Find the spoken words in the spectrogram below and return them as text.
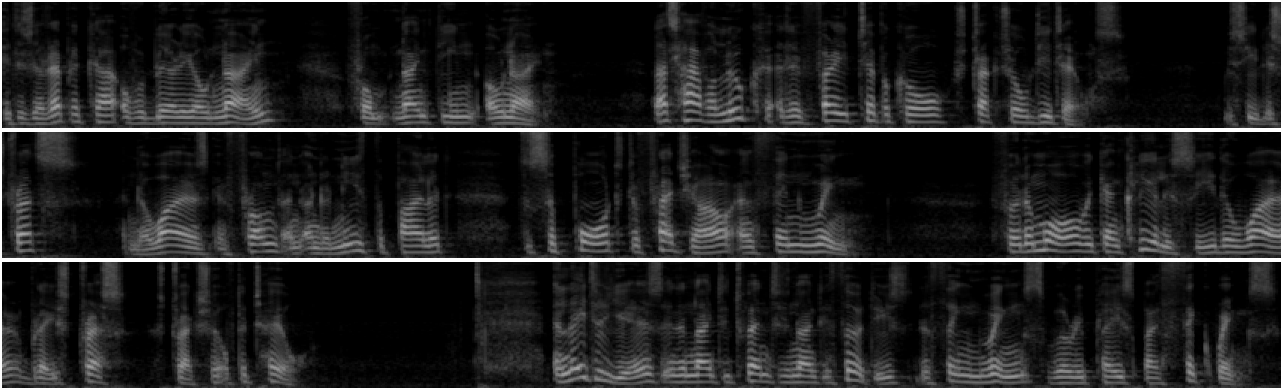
It is a replica of a Blériot 9 from 1909. Let's have a look at the very typical structural details. We see the struts and the wires in front and underneath the pilot to support the fragile and thin wing. Furthermore, we can clearly see the wire brace truss structure of the tail. In later years, in the 1920s and 1930s, the thin wings were replaced by thick wings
